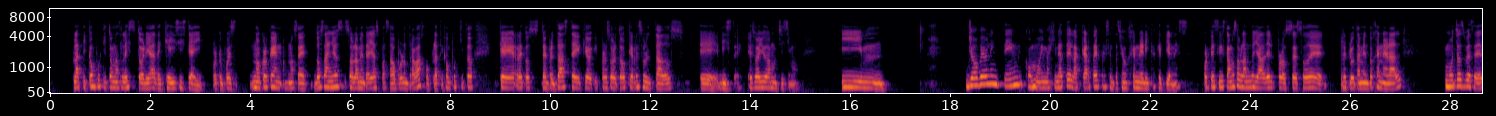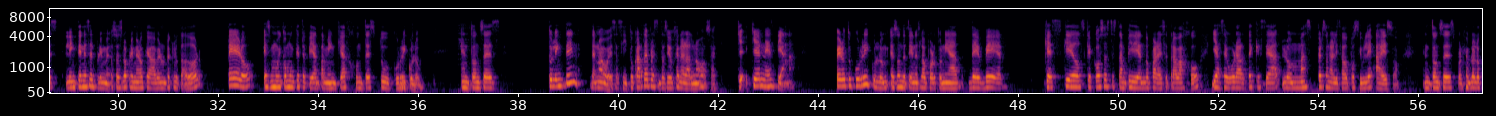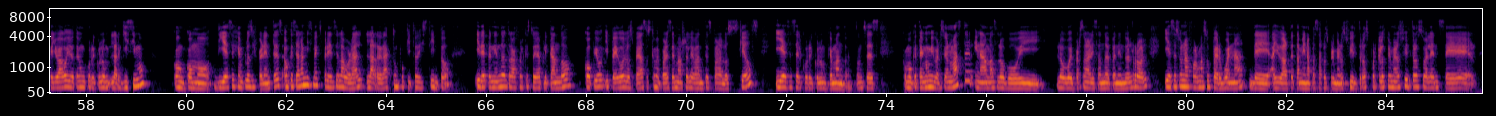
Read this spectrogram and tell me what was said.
platica un poquito más la historia de qué hiciste ahí, porque pues no creo que no sé, dos años solamente hayas pasado por un trabajo. Platica un poquito qué retos te enfrentaste, qué, pero sobre todo qué resultados eh, diste. Eso ayuda muchísimo. Y mm, yo veo LinkedIn como, imagínate, la carta de presentación genérica que tienes. Porque si estamos hablando ya del proceso de reclutamiento general, muchas veces LinkedIn es el primero, o sea, es lo primero que va a ver un reclutador pero es muy común que te pidan también que adjuntes tu currículum. Entonces, tu LinkedIn, de nuevo, es así, tu carta de presentación general, ¿no? O sea, ¿quién es Diana? Pero tu currículum es donde tienes la oportunidad de ver qué skills, qué cosas te están pidiendo para ese trabajo y asegurarte que sea lo más personalizado posible a eso. Entonces, por ejemplo, lo que yo hago, yo tengo un currículum larguísimo con como 10 ejemplos diferentes, aunque sea la misma experiencia laboral, la redacto un poquito distinto y dependiendo del trabajo al que estoy aplicando, copio y pego los pedazos que me parecen más relevantes para los skills y ese es el currículum que mando. Entonces, como que tengo mi versión máster y nada más lo voy lo voy personalizando dependiendo del rol y esa es una forma súper buena de ayudarte también a pasar los primeros filtros porque los primeros filtros suelen ser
